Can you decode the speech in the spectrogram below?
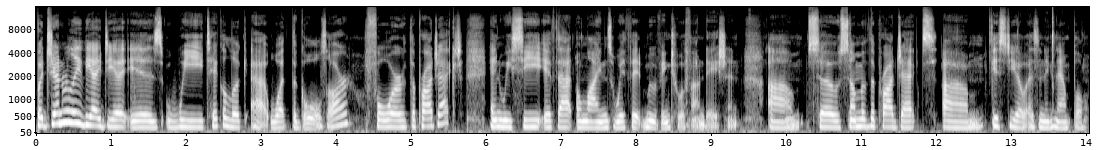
But generally, the idea is we take a look at what the goals are for the project and we see if that aligns with it moving to a foundation. Um, so, some of the projects, um, Istio as an example,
